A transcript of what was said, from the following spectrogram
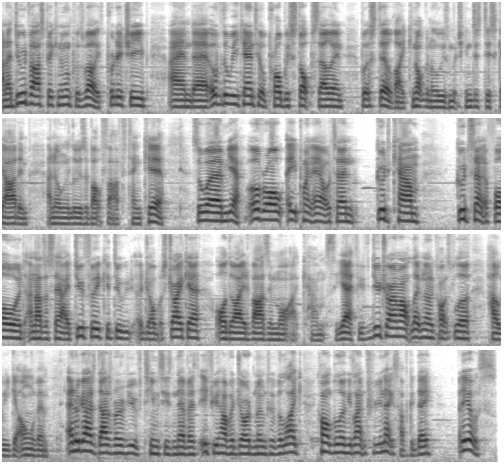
and I do advise picking him up as well. He's pretty cheap, and uh, over the weekend he'll probably stop selling, but still, like, you're not going to lose much. You can just discard him and only lose about 5 to 10k. So, um, yeah, overall, 8.8 out of 10. Good cam, good centre forward, and as I say, I do feel he could do a job at striker, although I advise him more at camp. So yeah, if you do try him out, let me know in the comments below how you get on with him. Anyway guys, that's my review of Team Season Neves. If you have enjoyed, remember to leave a like, comment below if you'd like to review next. Have a good day. Adios.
